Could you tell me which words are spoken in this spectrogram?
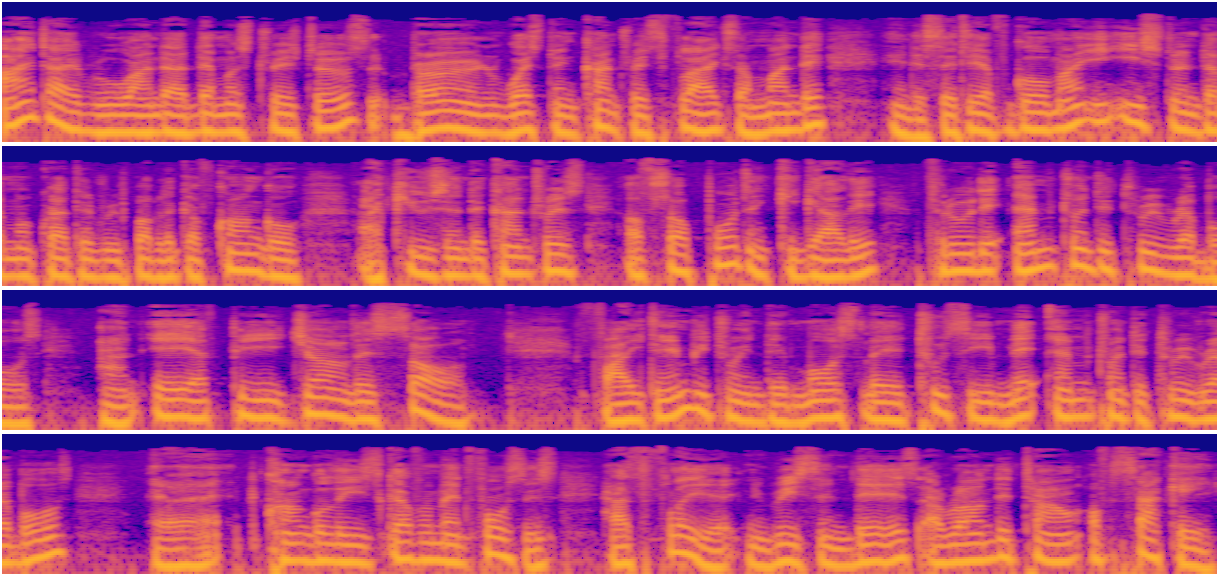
Anti-Rwanda demonstrators burned Western countries' flags on Monday in the city of Goma in Eastern Democratic Republic of Congo, accusing the countries of supporting Kigali through the M23 rebels and AFP journalist Saul. Fighting between the mostly Tutsi M23 rebels uh, Congolese government forces has flared in recent days around the town of Sake,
